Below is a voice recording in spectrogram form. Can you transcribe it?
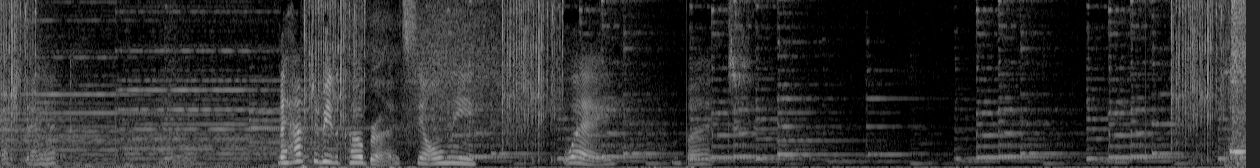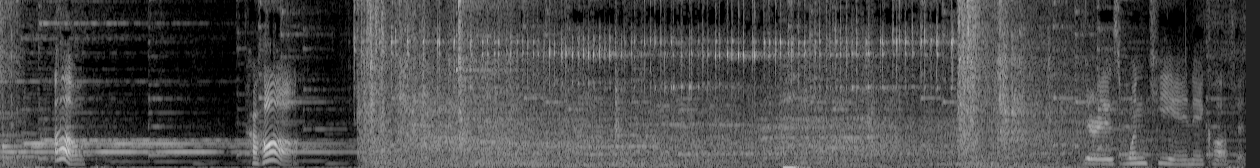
Gosh dang it. They have to be the Cobra. It's the only way. There is one key in a coffin.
